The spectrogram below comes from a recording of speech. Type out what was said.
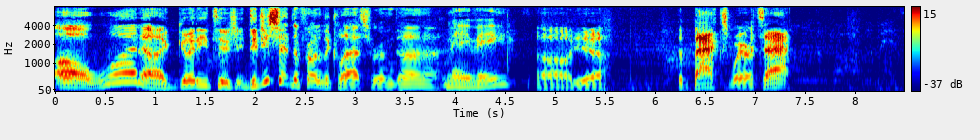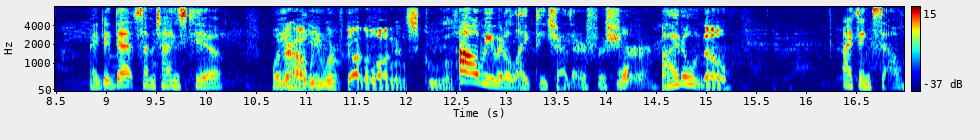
Oh, what a goody two shoes. Did you sit in the front of the classroom, Donna? Maybe. Oh, yeah. The back's where it's at. I did that sometimes too. Wonder Thank how we would have gotten along in school. Oh, we would have liked each other for sure. I don't know. I think so.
